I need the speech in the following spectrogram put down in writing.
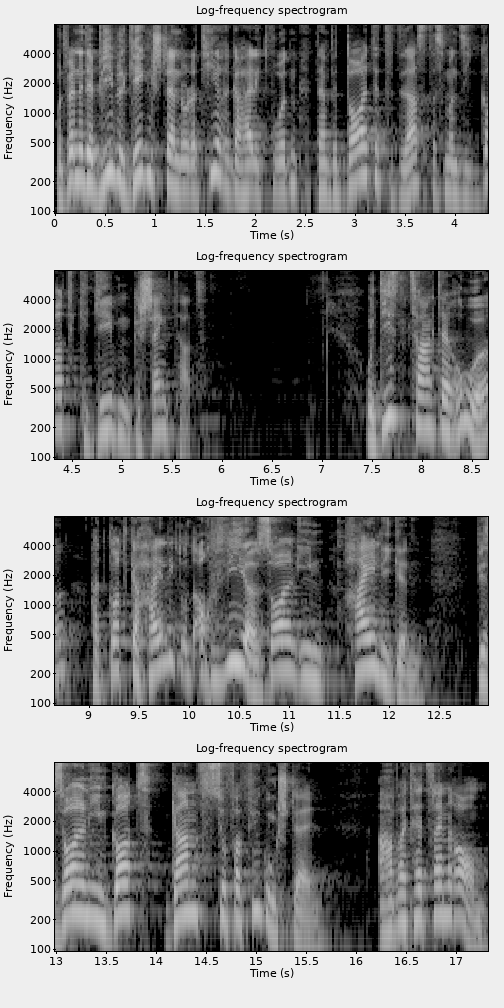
Und wenn in der Bibel Gegenstände oder Tiere geheiligt wurden, dann bedeutete das, dass man sie Gott gegeben, geschenkt hat. Und diesen Tag der Ruhe hat Gott geheiligt und auch wir sollen ihn heiligen. Wir sollen ihn Gott ganz zur Verfügung stellen. Arbeit hat seinen Raum,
